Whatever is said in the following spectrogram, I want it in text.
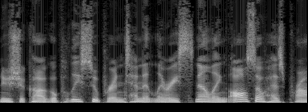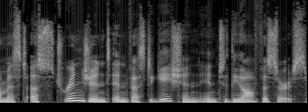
New Chicago Police Superintendent Larry Snelling also has promised a stringent investigation into the officers.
